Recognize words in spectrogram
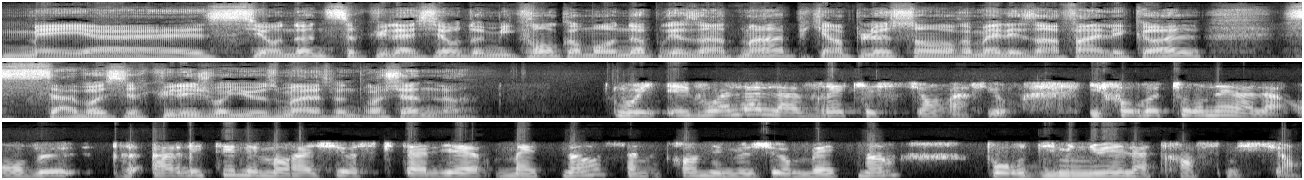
Mais euh, si on a une circulation de micron comme on a présentement, puis qu'en plus on remet les enfants à l'école, ça va circuler joyeusement la semaine prochaine, là. Oui, et voilà la vraie question, Mario. Il faut retourner à là. On veut arrêter l'hémorragie hospitalière maintenant. Ça nous prend des mesures maintenant pour diminuer la transmission.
